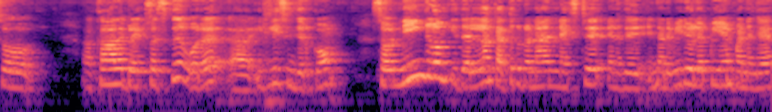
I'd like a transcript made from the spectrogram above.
ஸோ காலை பிரேக்ஃபாஸ்ட்க்கு ஒரு இட்லி செஞ்சுருக்கோம். ஸோ நீங்களும் இதெல்லாம் கற்றுக்கிட்டோன்னா நெக்ஸ்ட்டு எனக்கு என்னோடய வீடியோவில் பிஎம் பண்ணுங்கள்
